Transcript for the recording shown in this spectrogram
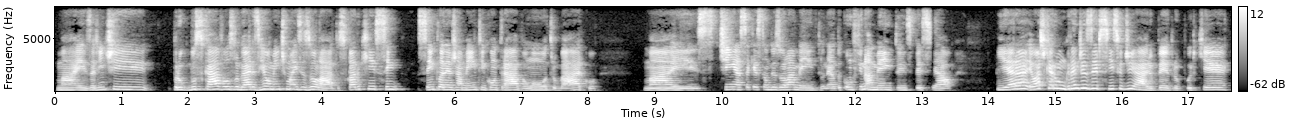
mas a gente buscava os lugares realmente mais isolados. Claro que sem, sem planejamento encontrava um ou outro barco, mas tinha essa questão do isolamento, né, do confinamento em especial. E era, eu acho que era um grande exercício diário, Pedro, porque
